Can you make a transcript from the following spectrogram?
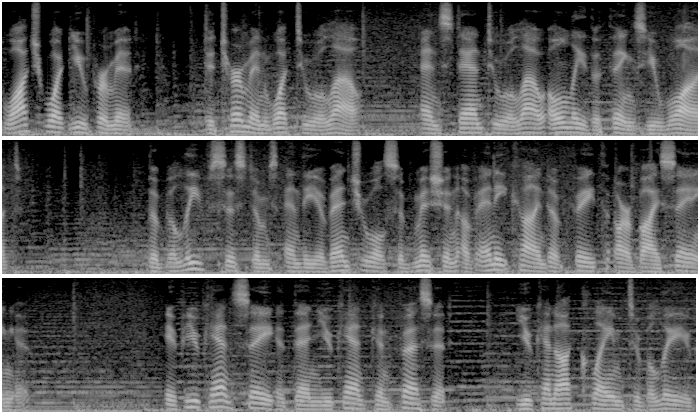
Watch what you permit, determine what to allow, and stand to allow only the things you want. The belief systems and the eventual submission of any kind of faith are by saying it. If you can't say it then you can't confess it, you cannot claim to believe,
